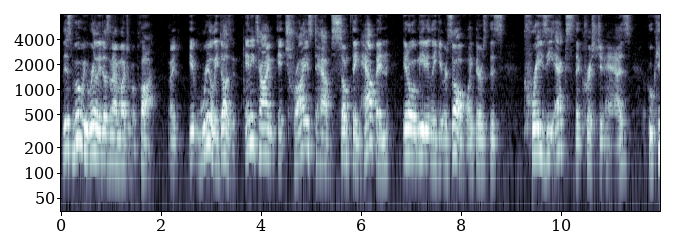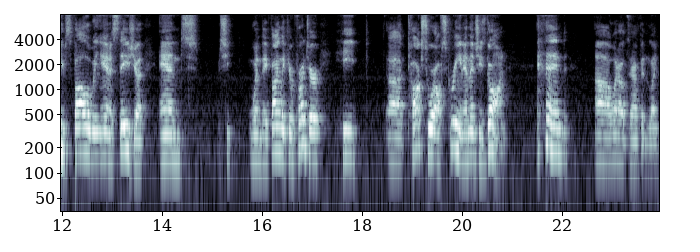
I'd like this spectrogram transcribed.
This movie really doesn't have much of a plot. Like, it really doesn't. Anytime it tries to have something happen, it'll immediately get resolved. Like, there's this crazy ex that Christian has who keeps following Anastasia, and she when they finally confront her, he uh, talks to her off screen and then she's gone. And uh, what else happened? Like,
